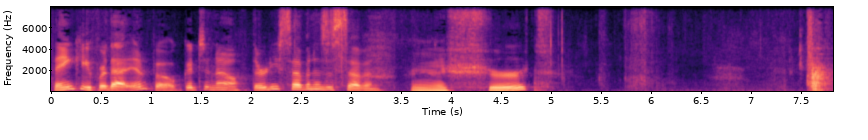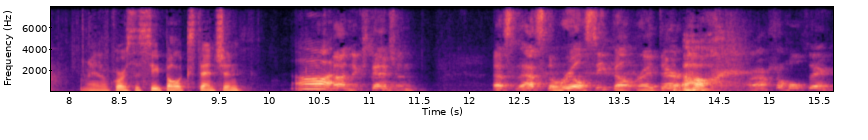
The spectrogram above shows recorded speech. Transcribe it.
Thank you for that info. Good to know. 37 is a 7. Very nice shirt. And of course, the seatbelt extension. Oh, That's not an extension. That's that's the real seatbelt right there. Oh, That's the whole thing.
